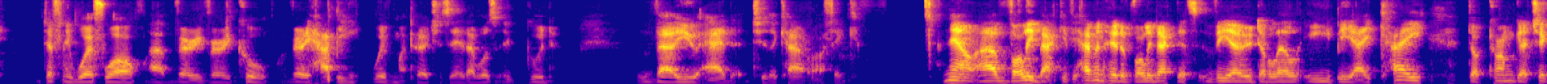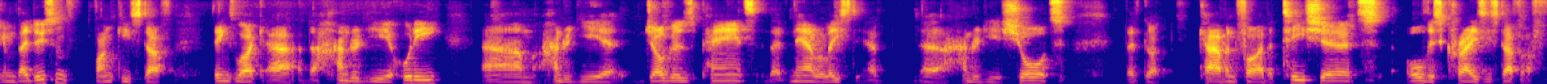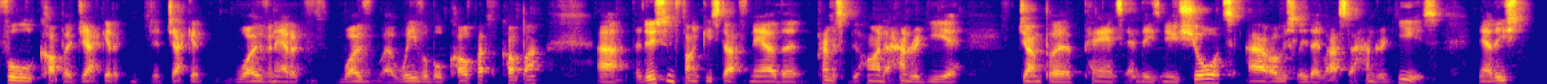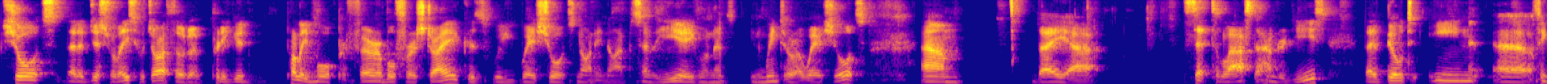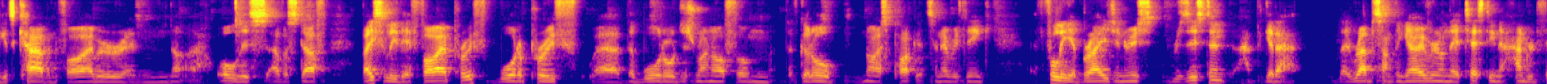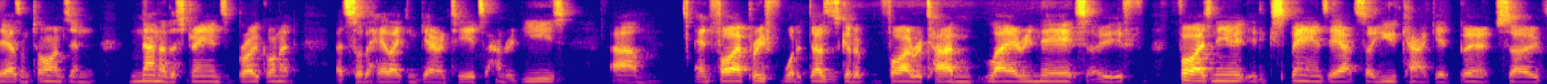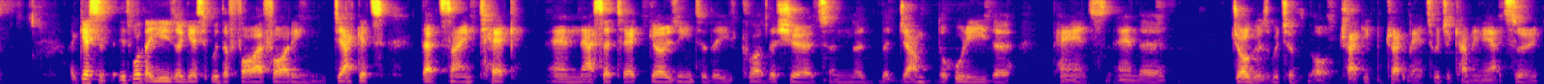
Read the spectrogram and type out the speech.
definitely worthwhile. Uh, very, very cool. Very happy with my purchase there. That was a good value add to the car, I think. Now, uh, Vollebak, if you haven't heard of Vollebak, that's V O L L E B A K dot com. Go check them. They do some funky stuff. Things like uh, the 100 year hoodie, um, 100 year joggers, pants. They've now released uh, 100 year shorts. They've got carbon fiber t shirts, all this crazy stuff. A full copper jacket, a jacket woven out of wove, uh, weavable copper. copper uh, they do some funky stuff. Now, the premise behind a 100 year jumper, pants, and these new shorts are obviously they last 100 years. Now, these shorts that are just released, which I thought are pretty good, probably more preferable for Australia because we wear shorts 99% of the year, even when it's in winter, I wear shorts. Um, they are set to last 100 years. They've built in, uh, I think it's carbon fiber and all this other stuff basically they're fireproof, waterproof. Uh, the water will just run off them. They've got all nice pockets and everything, fully abrasion res- resistant. Get a, they rub something over and they're testing a hundred thousand times and none of the strands broke on it. That's sort of how they can guarantee it's hundred years. Um, and fireproof, what it does is got a fire retardant layer in there, so if fire's near it, it expands out so you can't get burnt. So I guess it's, what they use, I guess, with the firefighting jackets. That same tech and NASA tech goes into the the shirts and the, the jump, the hoodie, the pants, and the joggers, which are or track track pants, which are coming out soon.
